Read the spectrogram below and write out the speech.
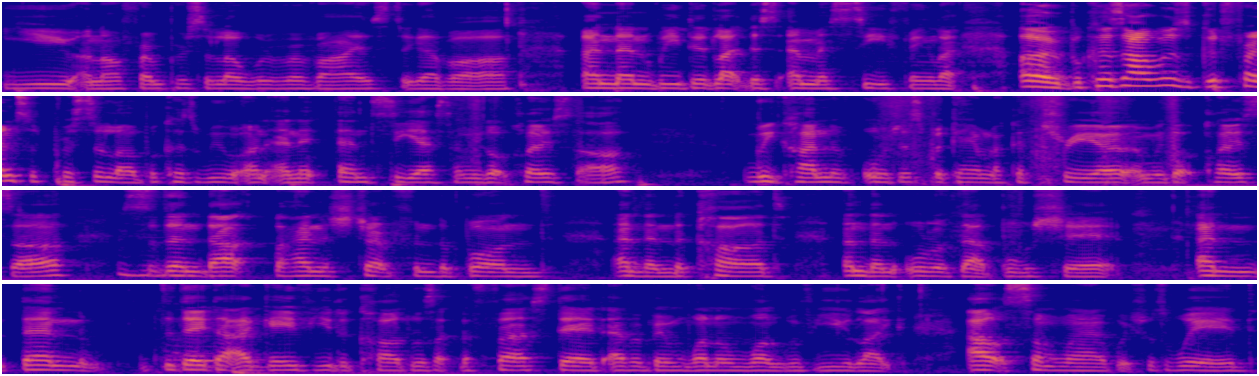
you, and our friend Priscilla would revise together. And then we did like this MSc thing, like oh, because I was good friends with Priscilla because we were on N- NCS and we got closer. We kind of all just became like a trio and we got closer. So mm-hmm. then that kind of strengthened the bond, and then the card, and then all of that bullshit. And then the day that I gave you the card was like the first day I'd ever been one on one with you, like out somewhere, which was weird.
